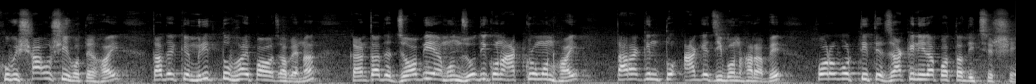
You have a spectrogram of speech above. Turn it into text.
খুবই সাহসী হতে হয়, তাদেরকে মৃত্যু ভয় পাওয়া যাবে না। কারণ তাদের জবই এমন, যদি কোনো আক্রমণ হয়, তারা কিন্তু আগে জীবন হারাবে, পরবর্তীতে যাকে নিরাপত্তা দিচ্ছে সে।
